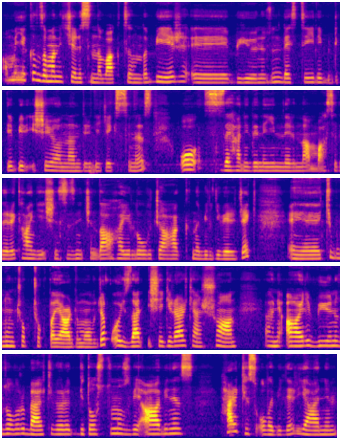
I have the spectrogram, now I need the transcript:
Ama yakın zaman içerisinde baktığımda bir e, büyüğünüzün desteğiyle birlikte bir işe yönlendirileceksiniz. O size hani deneyimlerinden bahsederek hangi işin sizin için daha hayırlı olacağı hakkında bilgi verecek. E, ki bunun çok çok da yardım olacak. O yüzden işe girerken şu an hani aile büyüğünüz olur belki böyle bir dostunuz bir abiniz herkes olabilir. Yani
